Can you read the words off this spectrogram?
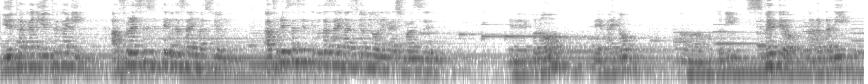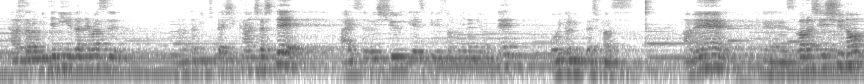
豊かに豊かに溢れさせてくださいますように溢れさせてくださいますようにお願いします、えー、この礼拝の本当に全てをあなたにあなたの御手に委ねます。あなたに期待し感謝して愛する主イエス・キリストの皆によってお祈りいたします。アメン、えー、素晴らしい主の、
